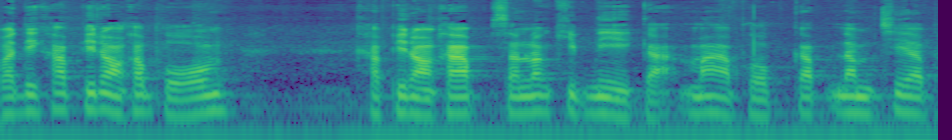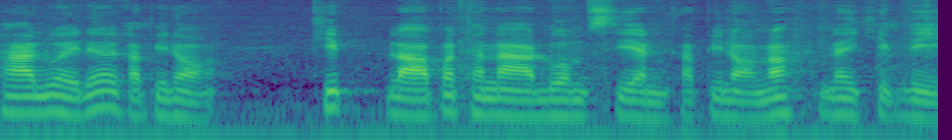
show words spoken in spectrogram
วัสดีครับพี่น้องครับผม ครับพี่น้องครับสำหรับคลิปนี้กะมาพบกับน้ำเชียร์พารวยเด้อครับพี่น้องคลิปลาวพัฒนารวมเซียนครับพี่น้องเนาะในคลิปนี้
